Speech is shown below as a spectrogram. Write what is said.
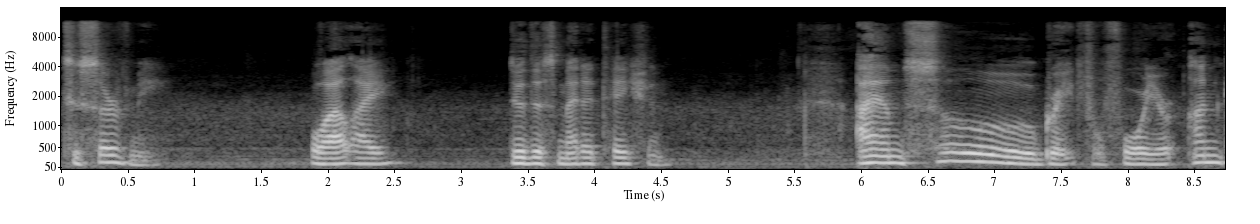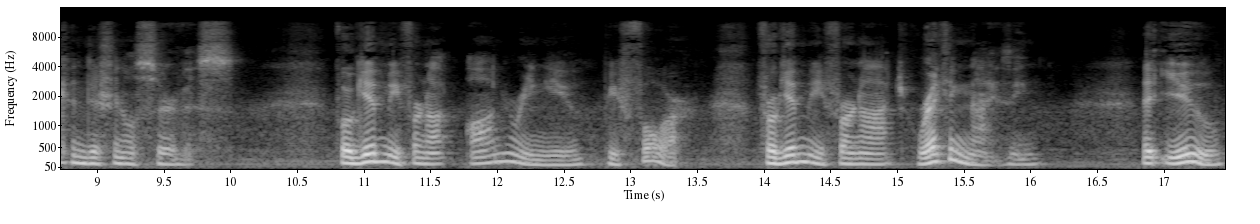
to serve me while I do this meditation. I am so grateful for your unconditional service. Forgive me for not honoring you before. Forgive me for not recognizing that you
